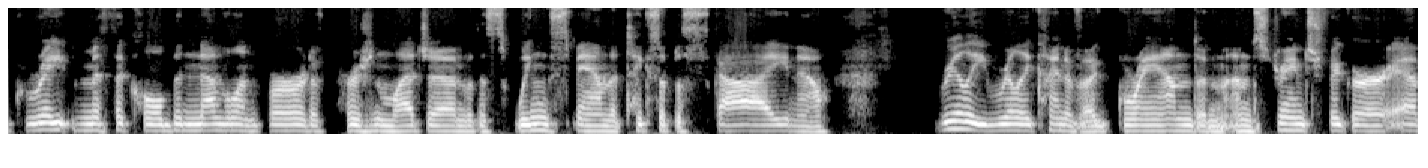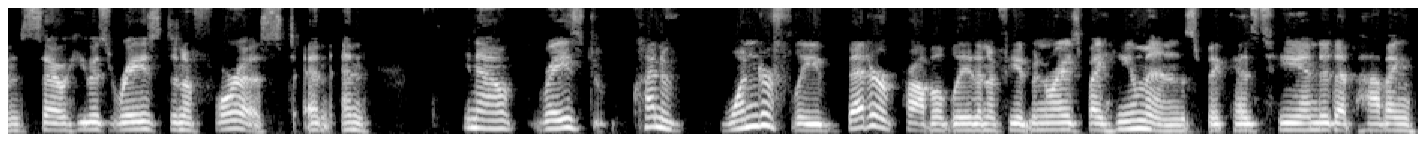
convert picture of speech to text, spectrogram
great mythical, benevolent bird of Persian legend with this wingspan that takes up the sky, you know, really, really kind of a grand and, and strange figure. And so he was raised in a forest and, and, you know, raised kind of wonderfully, better probably than if he had been raised by humans because he ended up having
